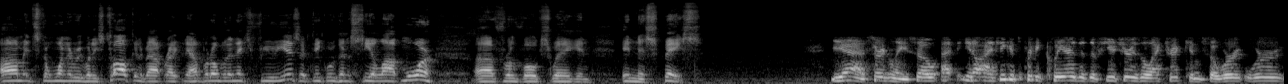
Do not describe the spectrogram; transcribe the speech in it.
Um, it's the one everybody's talking about right now, but over the next few years, I think we're going to see a lot more uh, from Volkswagen in this space. Yeah, certainly. So, uh, you know, I think it's pretty clear that the future is electric, and so we're we're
